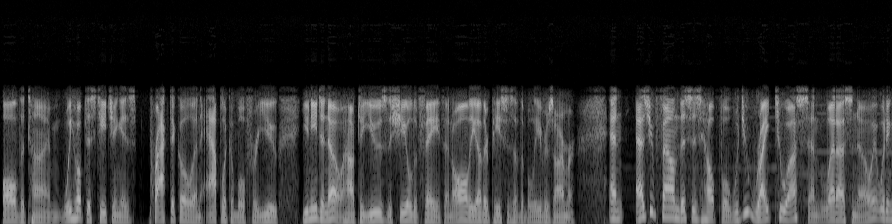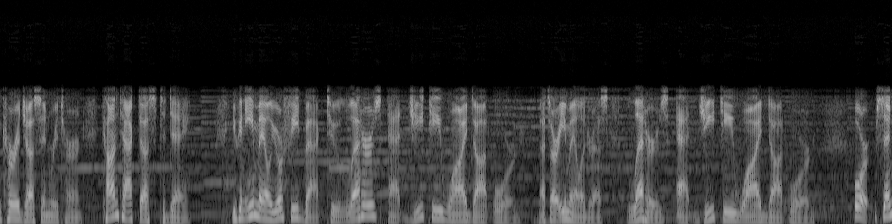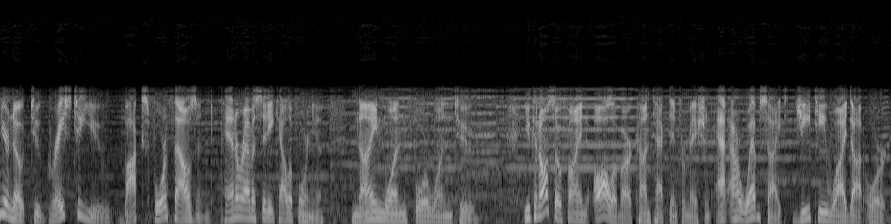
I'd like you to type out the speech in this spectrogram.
all the time. We hope this teaching is practical and applicable for you. You need to know how to use the shield of faith and all the other pieces of the believer's armor. And as you've found this is helpful, would you write to us and let us know? It would encourage us in return. Contact us today. You can email your feedback to letters at gty.org. That's our email address, letters at gty.org or send your note to Grace to You, Box 4000, Panorama City, California 91412. You can also find all of our contact information at our website, gty.org.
